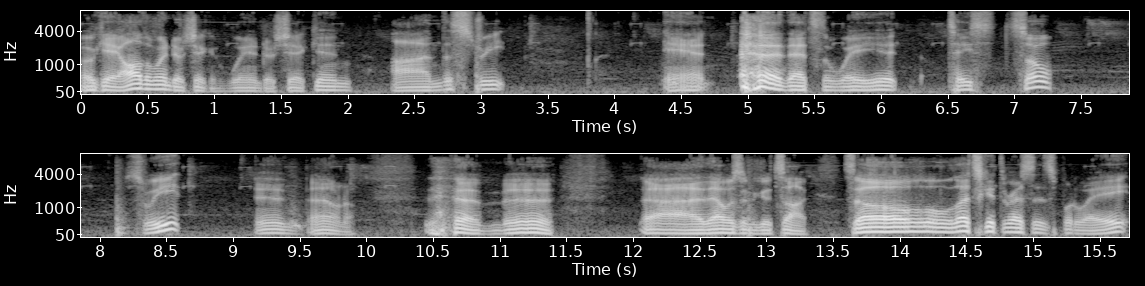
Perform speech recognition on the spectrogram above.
Okay, all the window chicken, window chicken on the street, and that's the way it tastes. So sweet, and I don't know. uh, that wasn't a good song. So let's get the rest of this put away.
